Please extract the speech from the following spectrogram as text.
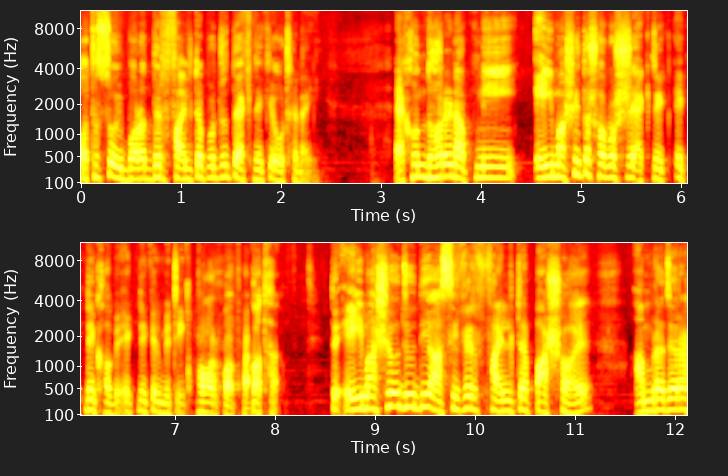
অথচ ওই বরাদ্দের ফাইলটা পর্যন্ত একনেকে ওঠে নাই। এখন ধরেন আপনি এই মাসেই তো সর্বশেষ একনেক একনেক হবে একনেকের মিটিং হওয়ার কথা। কথা। তো এই মাসেও যদি আসিফের ফাইলটা পাশ হয় আমরা যারা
